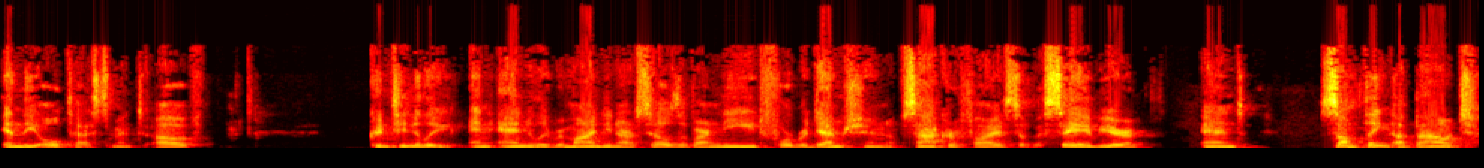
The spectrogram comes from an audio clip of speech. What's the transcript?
in the Old Testament of continually and annually reminding ourselves of our need for redemption, of sacrifice, of a Savior. And something about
